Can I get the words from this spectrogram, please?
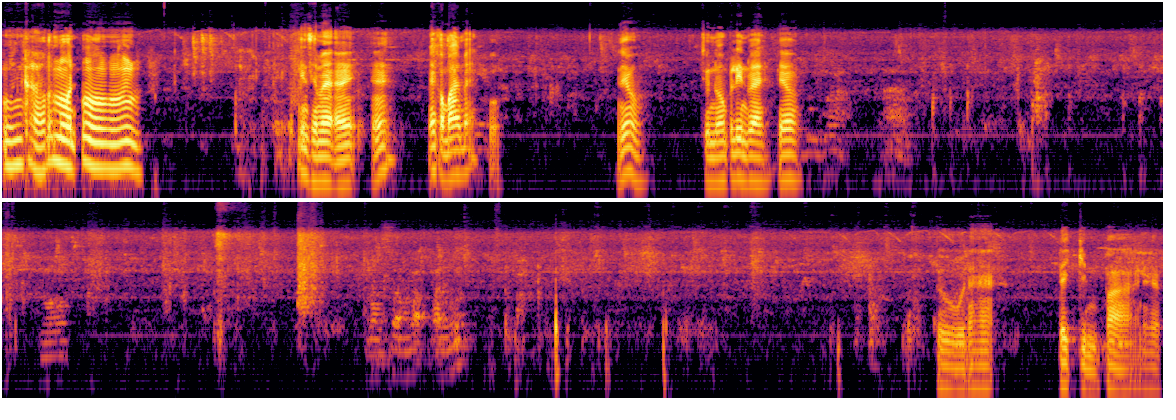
อืมขาวไปหมดอืมเล่นใช่ไหมไอ้ฮะได้เข้าบ้านไหมโอ้เร็วชวนน้องไปเล่นไปเร็วดูนะฮะ ได้กลินปลานะครับ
